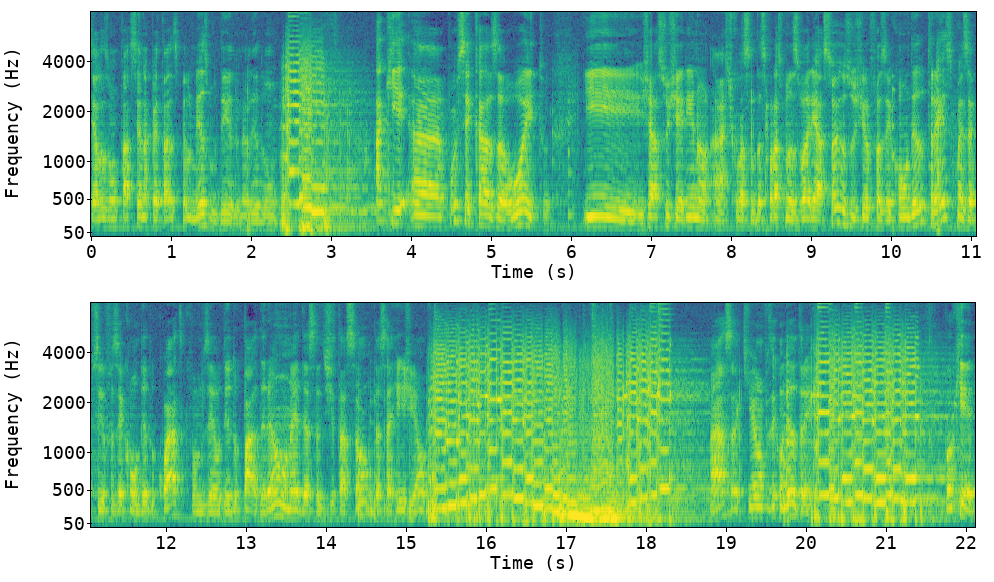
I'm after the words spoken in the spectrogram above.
elas vão estar sendo apertadas pelo mesmo dedo, né, dedo 1. Um. Aqui, uh, por ser casa 8, e já sugerindo a articulação das próximas variações, eu sugiro fazer com o dedo 3, mas é possível fazer com o dedo 4, que vamos dizer é o dedo padrão né, dessa digitação, dessa região. Mas aqui vamos fazer com o dedo 3. Por quê?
